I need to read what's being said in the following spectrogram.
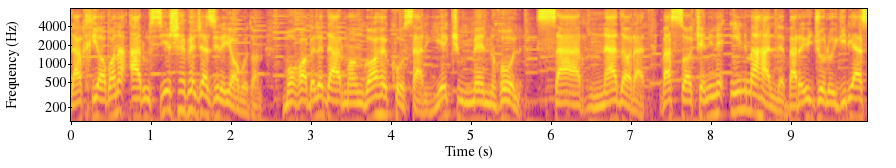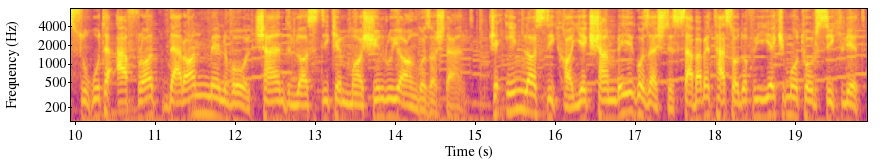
در خیابان عروسی شبه جزیره آبادان مقابل درمانگاه کوسر یک منهول سر ندارد و ساکنین این محله برای جلوگیری از سقوط افراد در آن منهول چند لاستیک ماشین روی آن گذاشتند. که این لاستیک ها یک شنبه گذشته سبب تصادف یک موتورسیکلت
